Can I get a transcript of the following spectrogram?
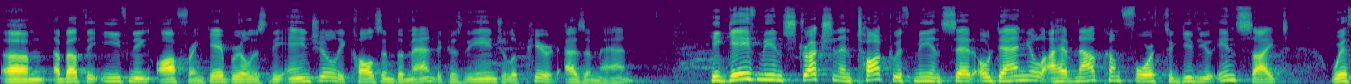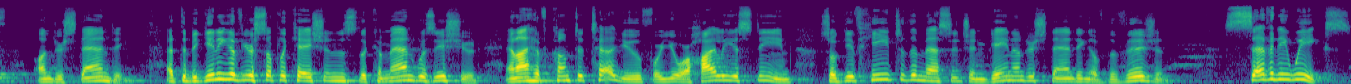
um, about the evening offering. Gabriel is the angel, he calls him the man because the angel appeared as a man. He gave me instruction and talked with me and said, O Daniel, I have now come forth to give you insight with understanding. At the beginning of your supplications, the command was issued, and I have come to tell you, for you are highly esteemed, so give heed to the message and gain understanding of the vision. 70 weeks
